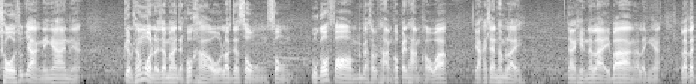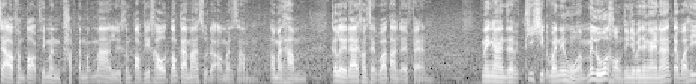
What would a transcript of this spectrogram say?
โชว์ทุกอย่างในงานเนี่ยเกือบทั้งหมดเราจะมาจากพวกเขาเราจะส่งส่ง Google Form เป็นแบบสอบถามเขาไปถามเขาว่า อยากให้ฉันทำอะไร อยากเห็นอะไรบ้างอะไรเงี้ยแล้วก็จะเอาคำตอบที่มันทับกันมากๆ หรือคำตอบที่เขาต้องการมากสุดอะเอามาทำเอามาทำก็เลยได้คอนเซปต์ว่าตามใจแฟน ในงานจะที่คิดไว้ในหัว ไม่รู้ว่าของจริงจะเป็นยังไงนะ แต่ว่าที่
